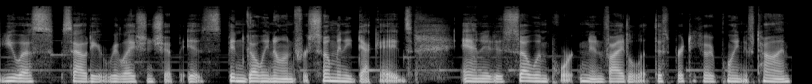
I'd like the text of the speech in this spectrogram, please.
U.S. Saudi relationship has been going on for so many decades, and it is so important and vital at this particular point of time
